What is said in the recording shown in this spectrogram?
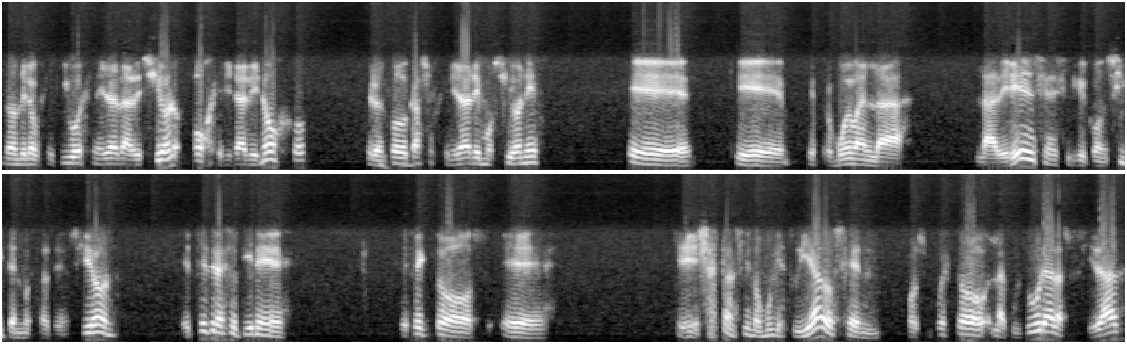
donde el objetivo es generar adhesión o generar enojo, pero en todo caso generar emociones eh, que, promuevan la, la adherencia, es decir, que conciten nuestra atención, etcétera. Eso tiene efectos eh, que ya están siendo muy estudiados en, por supuesto, la cultura, la sociedad,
